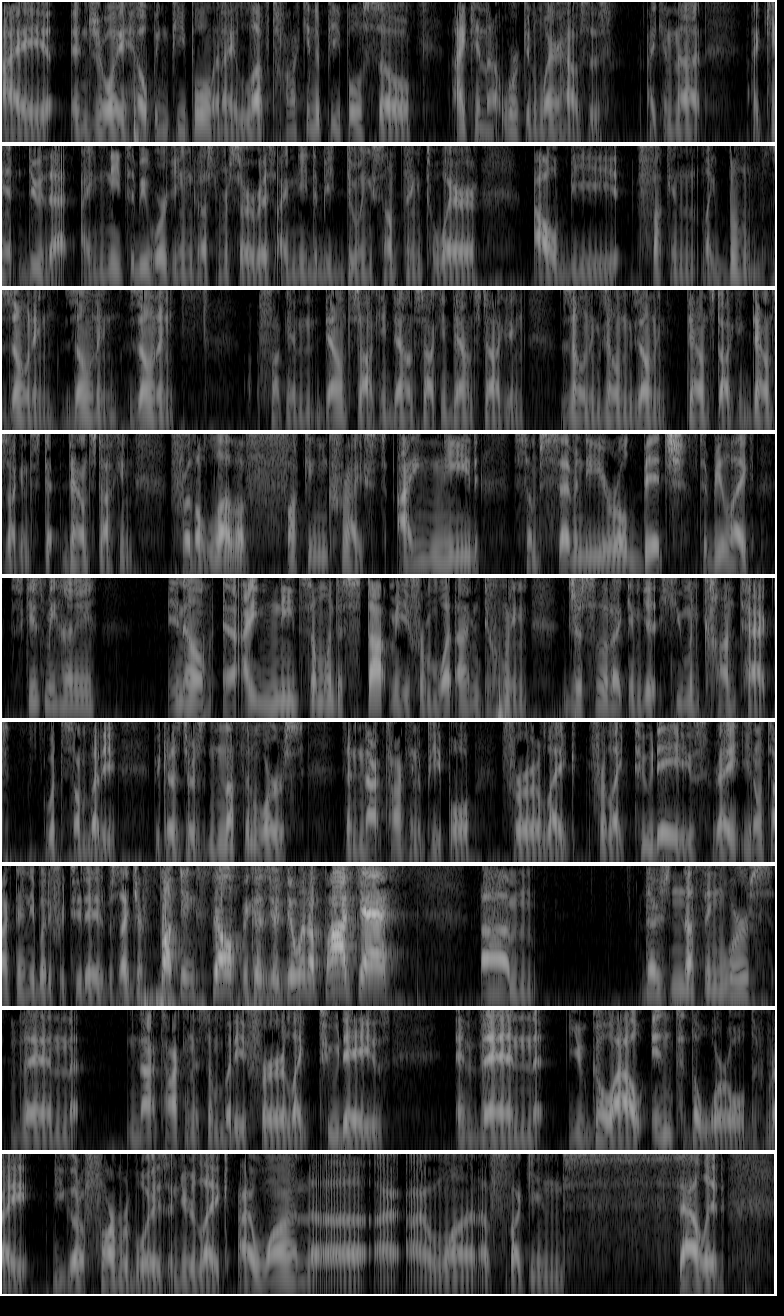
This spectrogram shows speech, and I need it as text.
I enjoy helping people and I love talking to people, so I cannot work in warehouses. I cannot I can't do that. I need to be working in customer service. I need to be doing something to where I'll be fucking like boom, zoning, zoning, zoning, fucking downstocking, downstocking, downstocking, zoning, zoning, zoning, downstocking, downstocking, st- downstocking. For the love of fucking Christ, I need some 70 year old bitch to be like, excuse me, honey, you know, I need someone to stop me from what I'm doing just so that I can get human contact with somebody because there's nothing worse than not talking to people for like for like 2 days, right? You don't talk to anybody for 2 days besides your fucking self because you're doing a podcast. Um there's nothing worse than not talking to somebody for like 2 days and then you go out into the world, right? You go to Farmer Boys and you're like, I want, uh, I, I want a fucking salad,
